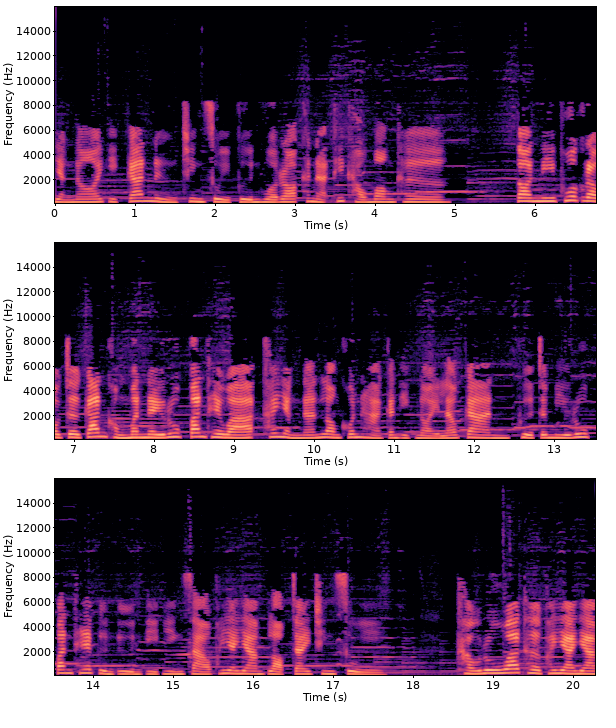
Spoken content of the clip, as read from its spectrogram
อย่างน้อยอีกก้านหนึ่ง ชิงสุยฝืนหัวเราะขณะที่เขามองเธอตอนนี้พวกเราเจอก้านของมันในรูปปั้นเทวะ ถ้าอย่างนั้นลองค้นหากันอีกหน่อยแล้วกัน เผื่อจะมีรูปปั้นเทพอื่นๆ อีกหญิงสาวพยายามปลอบใจชิงสุย เขารู้ว่าเธอพยายาม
